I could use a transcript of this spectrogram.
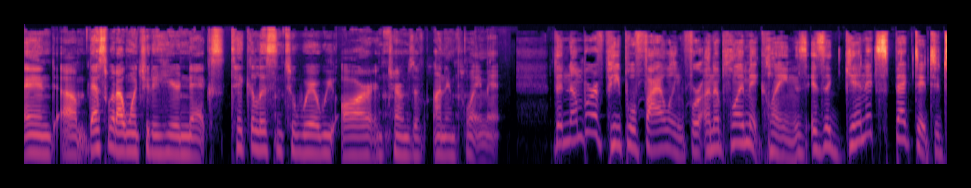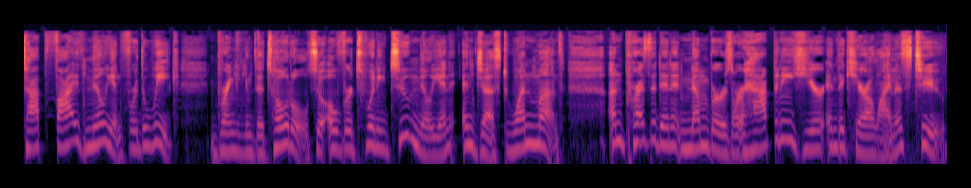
And um, that's what I want you to hear next. Take a listen to where we are in terms of unemployment. The number of people filing for unemployment claims is again expected to top 5 million for the week, bringing the total to over 22 million in just one month. Unprecedented numbers are happening here in the Carolinas, too.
